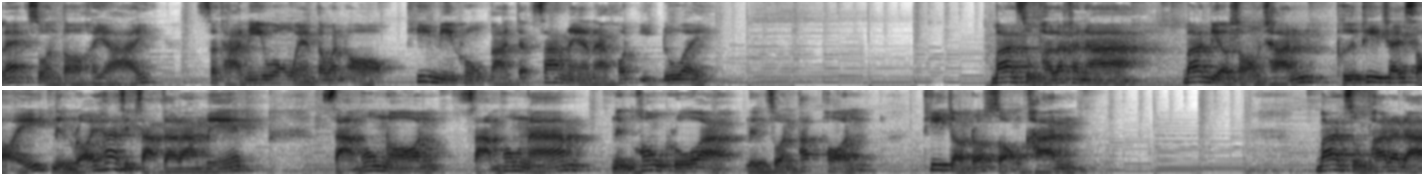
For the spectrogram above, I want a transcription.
และส่วนต่อขยาย สถานีวงแหวนตะวันออกที่มีโครงการจัดสร้างในอนาคตอีกด้วย บ้านสุภลัคนา บ้านเดี่ยว 2 ชั้น พื้นที่ใช้สอย 153 ตารางเมตร 3 ห้องนอน 3 ห้องน้ำ 1 ห้องครัว 1 ส่วนพักผ่อน ที่จอดรถ 2 คัน บ้านสุภารดา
